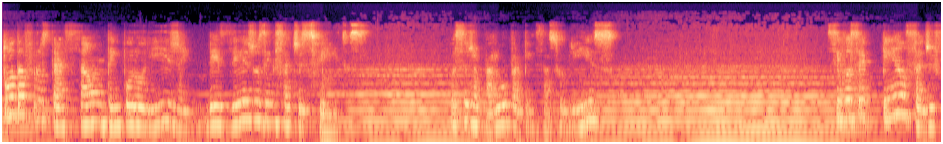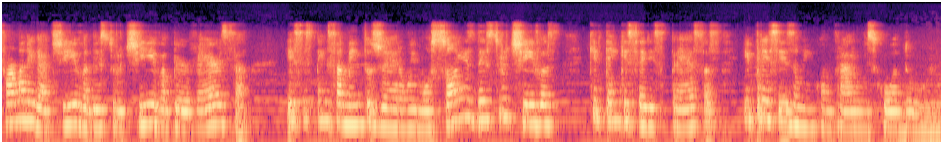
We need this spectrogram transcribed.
Toda frustração tem por origem desejos insatisfeitos. Você já parou para pensar sobre isso? Se você pensa de forma negativa, destrutiva, perversa, esses pensamentos geram emoções destrutivas que têm que ser expressas e precisam encontrar um escoadouro.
